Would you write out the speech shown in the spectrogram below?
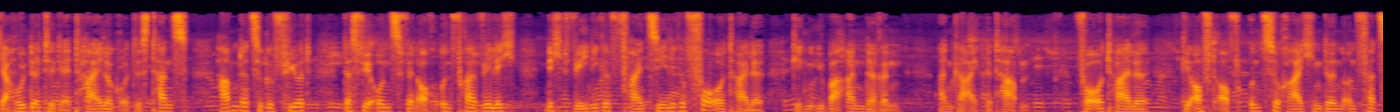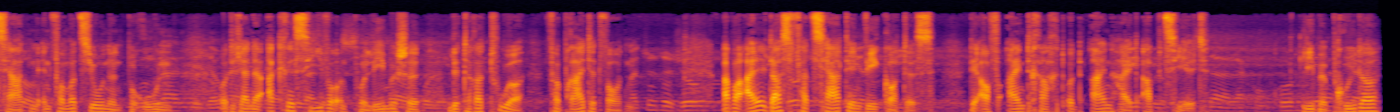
Jahrhunderte der Teilung und Distanz haben dazu geführt, dass wir uns, wenn auch unfreiwillig, nicht wenige feindselige Vorurteile gegenüber anderen angeeignet haben. Vorurteile, die oft auf unzureichenden und verzerrten Informationen beruhen und durch eine aggressive und polemische Literatur verbreitet wurden. Aber all das verzerrt den Weg Gottes, der auf Eintracht und Einheit abzielt. Liebe Brüder,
